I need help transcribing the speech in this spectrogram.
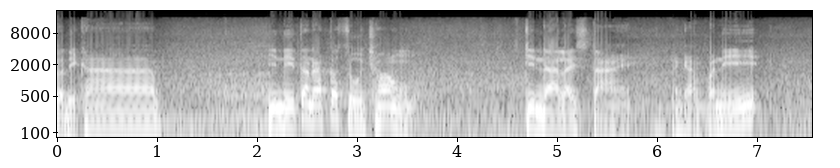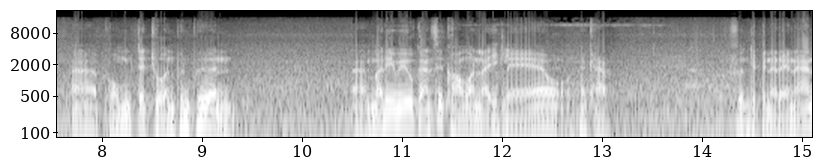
สวัสดีครับ ยินดีต้อนรับเข้าสู่ช่องจินดาไลฟ์สไตล์นะครับวันนี้ผมจะชวนเพื่อนๆมารีวิวการซื้อของออนไลน์อีกแล้วนะครับ ส่วนจะเป็นอะไรนั้น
